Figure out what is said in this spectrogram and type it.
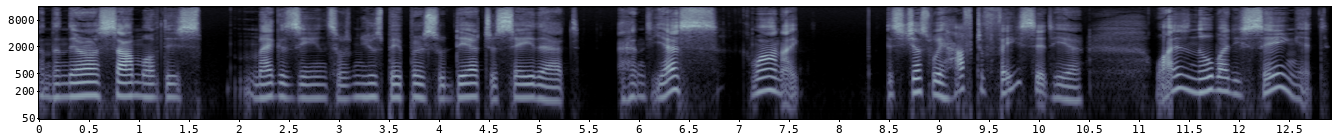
And then there are some of these magazines or newspapers who dare to say that. And yes, come on, I it's just we have to face it here. Why is nobody saying it?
